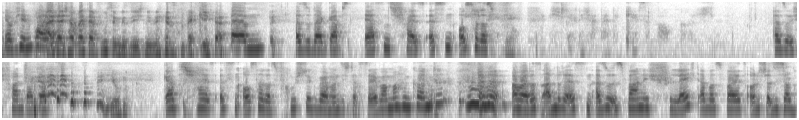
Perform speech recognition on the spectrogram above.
Ja, auf jeden Fall. Boah, Alter, ich habe gleich deinen Fuß im Gesicht, ich nehme den jetzt weg hier. Ähm, also da gab es erstens scheiß Essen, außer ich das. Will, ich will nicht an deine Käsemaugen riechen. Also ich fand, da gab Junge gab es scheiß Essen außer das Frühstück, weil man sich das selber machen konnte. aber das andere Essen, also es war nicht schlecht, aber es war jetzt auch nicht, dass ich sage,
